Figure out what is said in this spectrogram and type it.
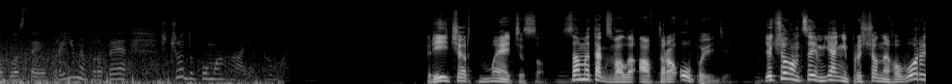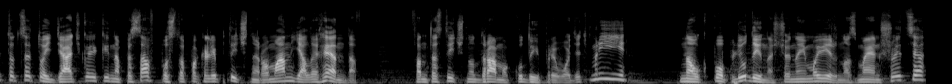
Областей України про те, що допомагає громадським Річард Меттісон. Саме так звали автора оповіді. Якщо вам це ім'я ні про що не говорить, то це той дядько, який написав постапокаліптичний роман Я легенда, фантастичну драму Куди приводять мрії, наукпоп людина, що неймовірно зменшується,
